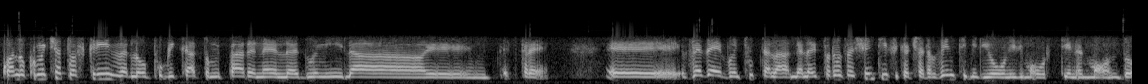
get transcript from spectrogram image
quando ho cominciato a scriverlo ho pubblicato mi pare nel 2003 eh, vedevo in tutta la, nella letteratura scientifica c'era 20 milioni di morti nel mondo,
